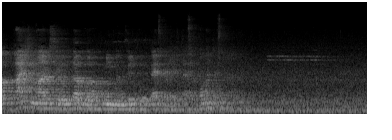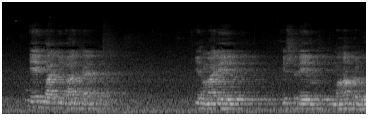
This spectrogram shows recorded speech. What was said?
आकाश मार्ग से उड़ता हुआ अपनी मंजिल को तय कर लेता है पहुँच जाता है एक बार की बात है कि हमारे इष्ट देव महाप्रभु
